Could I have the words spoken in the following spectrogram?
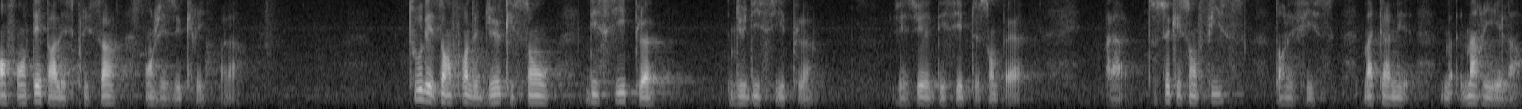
enfantés par l'Esprit Saint en Jésus-Christ. Voilà. Tous les enfants de Dieu qui sont disciples du disciple. Jésus est le disciple de son Père. Voilà. Tous ceux qui sont fils dans le Fils. Maternité. Marie est là.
